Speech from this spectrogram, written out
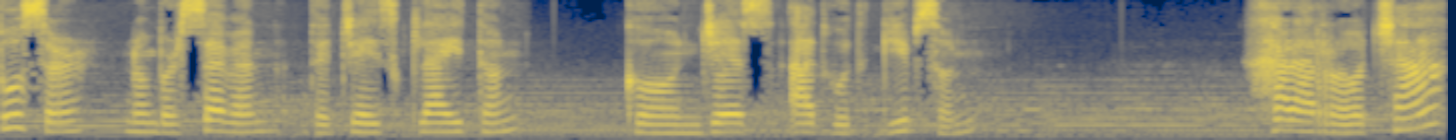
Buzzer Number 7 de Jace Clayton con Jess Atwood Gibson, Jara Rocha,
